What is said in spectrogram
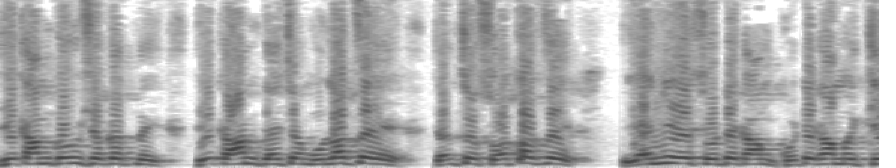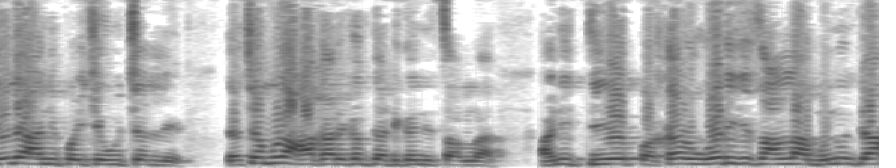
हे काम करू शकत नाही. हे काम त्याच्या मुलाचं आहे त्यांचं स्वतःच आहे. यांनी हे छोटे काम खोटे काम केले आणि पैसे उचलले. त्याच्यामुळे हा कार्यक्रम त्या ठिकाणी चालला. आणि ते प्रकार उघडीची चालला म्हणून त्या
